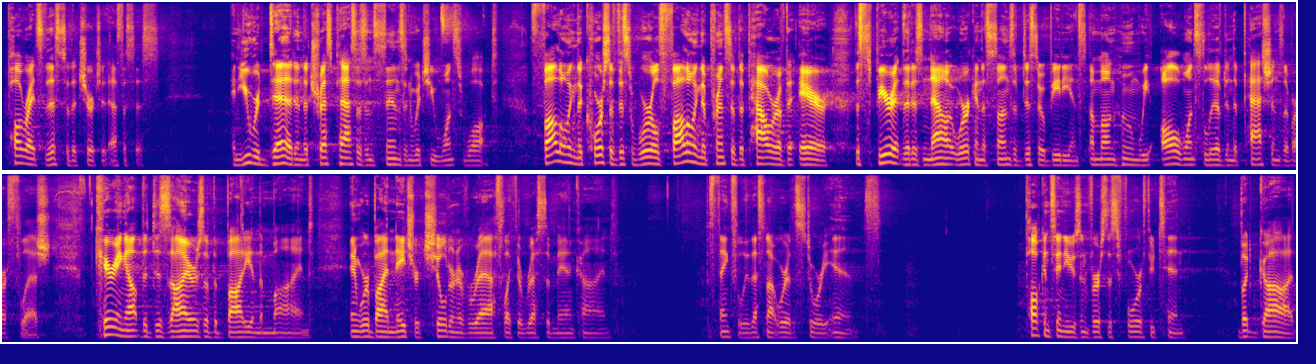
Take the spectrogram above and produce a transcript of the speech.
Paul writes this to the church at Ephesus. And you were dead in the trespasses and sins in which you once walked following the course of this world, following the prince of the power of the air, the spirit that is now at work in the sons of disobedience, among whom we all once lived in the passions of our flesh, carrying out the desires of the body and the mind, and were by nature children of wrath like the rest of mankind. But thankfully, that's not where the story ends. Paul continues in verses 4 through 10. But God,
